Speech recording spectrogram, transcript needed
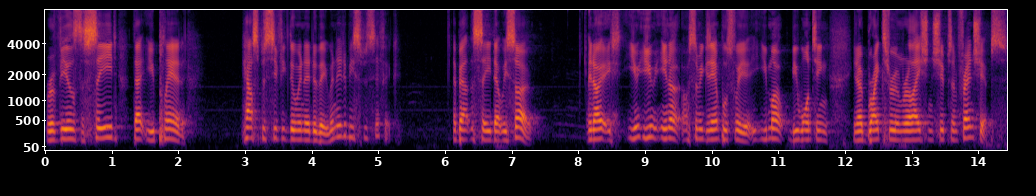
reveals the seed that you planted. How specific do we need to be? We need to be specific about the seed that we sow. You know, you, you, you know, some examples for you. You might be wanting, you know, breakthrough in relationships and friendships.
